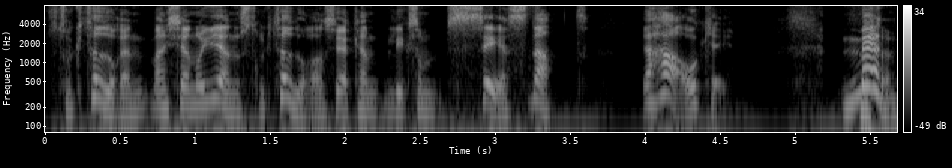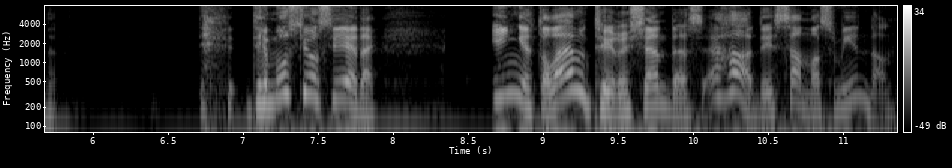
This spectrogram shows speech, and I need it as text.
strukturen, man känner igen strukturen så jag kan liksom se snabbt. Jaha, okej. Okay. Men! det måste jag också ge dig. Inget av äventyren kändes, jaha, det är samma som innan.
